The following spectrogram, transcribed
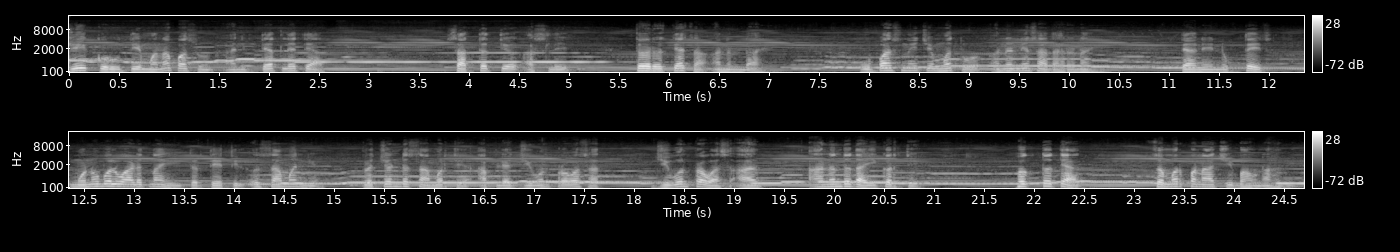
जे करू ते मनापासून आणि त्यातल्या त्यात सातत्य असले तर त्याचा आनंद आहे. उपासनेचे महत्त्व अनन्यसाधारण आहे. त्याने नुकतेच मनोबल वाढत नाही तर तेथील असामान्य प्रचंड सामर्थ्य आपल्या जीवन प्रवासात जीवन प्रवास आ आनंददायी करते. फक्त त्यात समर्पणाची भावना हवी.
